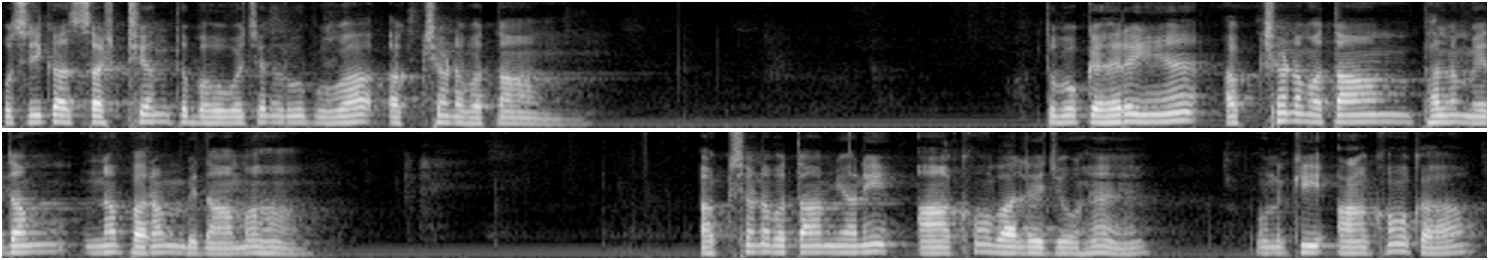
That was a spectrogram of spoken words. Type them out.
उसी का ष्ठ्यंत बहुवचन रूप हुआ अक्षणवताम। तो वो कह रही हैं, अक्षण मताम फलमिदम न परम विदाम। अक्षण बताम यानी आँखों वाले जो हैं, उनकी आँखों का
